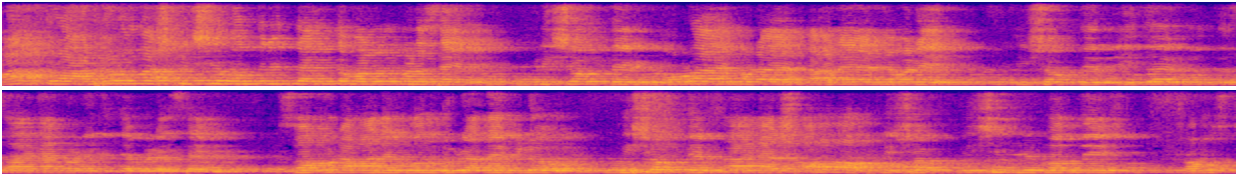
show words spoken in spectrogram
মাত্র আঠারো মাস কৃষি মন্ত্রীর দায়িত্ব পালন করেছেন, কৃষকদের গোড়ায় গোড়ায় ধানে একেবারে কৃষকদের হৃদয়ের মধ্যে জায়গা করে নিতে পেরেছেন। যখন আমাদের বন্ধুরা দেখল, কৃষকদের জায়গায় সব কৃষক কৃষি দেশ সমস্ত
